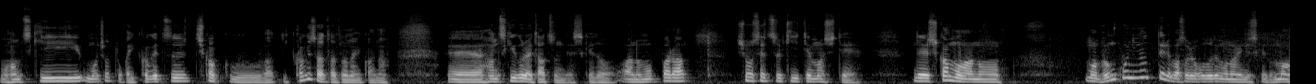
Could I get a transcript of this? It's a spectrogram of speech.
もう半月もうちょっとか1ヶ月近くは1ヶ月は経たないかな、えー、半月ぐらい経つんですけどあのもっぱら小説聞いてましてでしかもあのまあ文庫になってればそれほどでもないんですけどまあ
